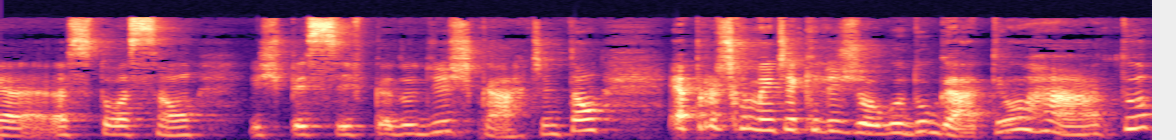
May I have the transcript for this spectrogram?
é, a situação específica do descarte. Então, é praticamente aquele jogo do gato e o rato.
